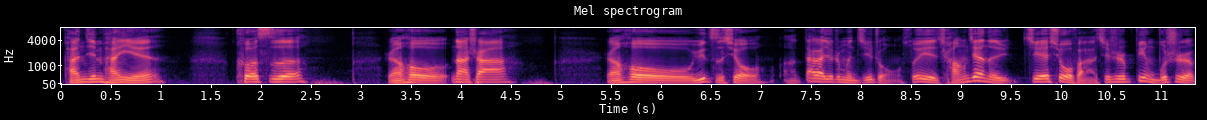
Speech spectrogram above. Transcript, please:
盘金、盘银、缂丝，然后纳纱，然后鱼子绣啊，大概就这么几种。所以常见的这些绣法其实并不是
